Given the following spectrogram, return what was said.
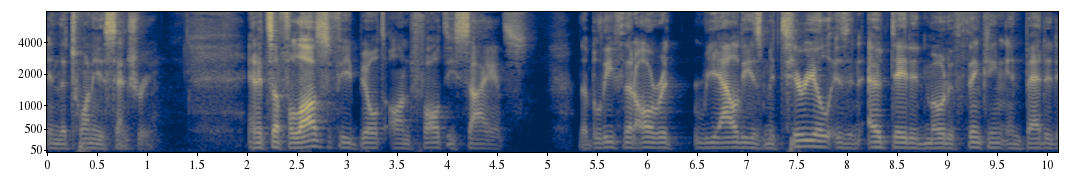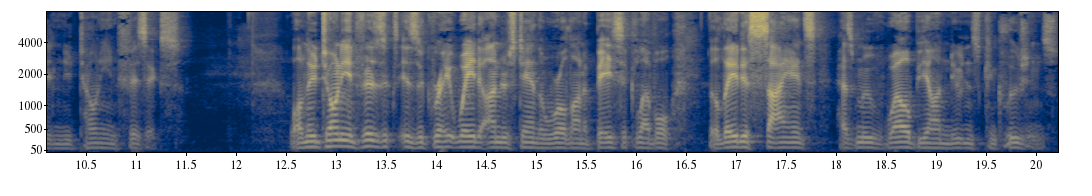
in the 20th century. And it's a philosophy built on faulty science. The belief that all re- reality is material is an outdated mode of thinking embedded in Newtonian physics. While Newtonian physics is a great way to understand the world on a basic level, the latest science has moved well beyond Newton's conclusions.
